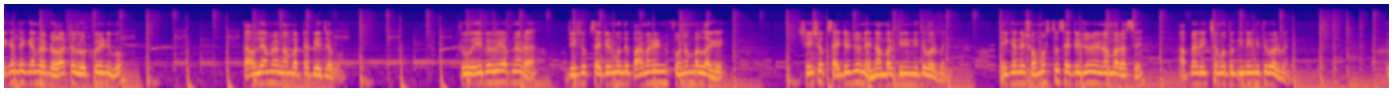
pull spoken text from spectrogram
এখান থেকে আমরা ডলারটা লোড করে নিব। তাহলে আমরা নাম্বারটা পেয়ে যাব। তো এইভাবে আপনারা যেসব সাইটের মধ্যে পার্মানেন্ট ফোন নাম্বার লাগে সেই সব সাইটের জন্য নাম্বার কিনে নিতে পারবেন। এখানে সমস্ত সাইটের জন্য নাম্বার আছে। আপনার ইচ্ছা মতো কিনে নিতে পারবেন। তো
